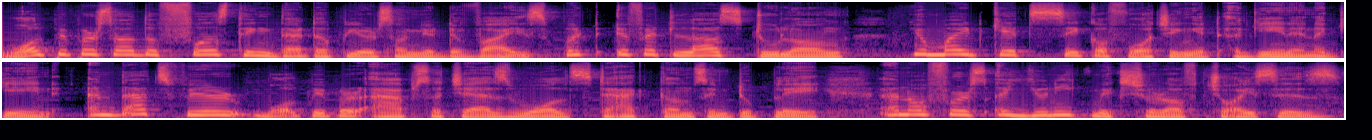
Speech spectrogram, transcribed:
Wallpapers are the first thing that appears on your device, but if it lasts too long, you might get sick of watching it again and again. And that's where wallpaper apps such as WallStack comes into play and offers a unique mixture of choices.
